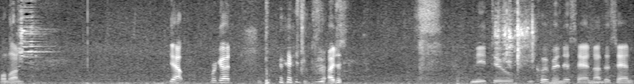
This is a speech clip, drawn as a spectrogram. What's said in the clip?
Hold on. Yep, we're good. I just need to equip in this hand, not this hand.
